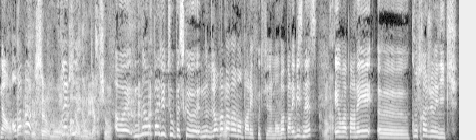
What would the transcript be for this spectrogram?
Non, on, va pas. Je sors mon, je mon carton. Ah non, pas du tout, parce que là, on va ah pas vraiment parler foot finalement. On va parler business ah et on va parler euh, contrat juridique.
